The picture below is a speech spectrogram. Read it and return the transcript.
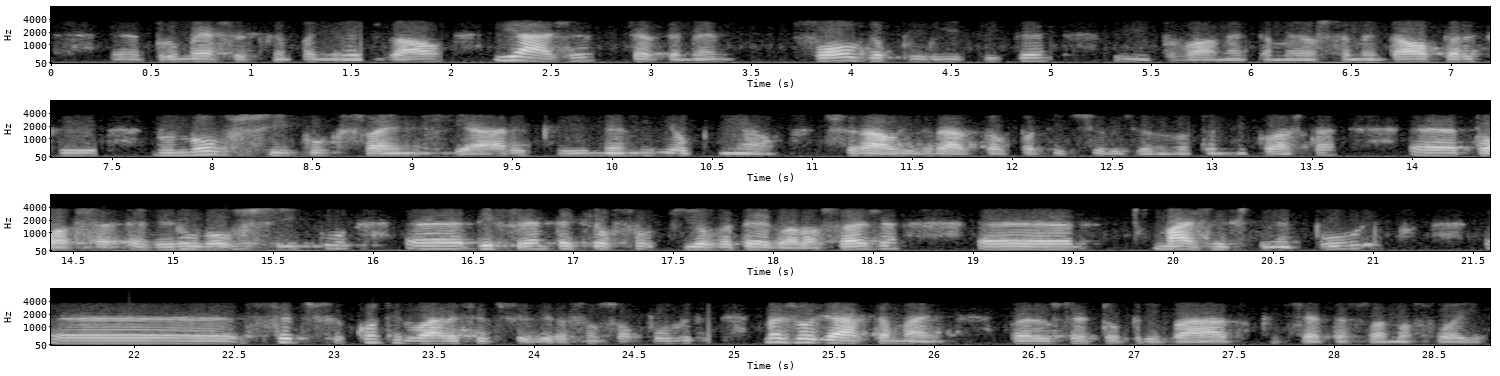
promessas de campanha eleitoral e haja, certamente, folga política e provavelmente também orçamental para que no novo ciclo que se vai iniciar e que, na minha opinião, será liderado pelo Partido Socialista do António Costa, uh, possa haver um novo ciclo uh, diferente daquele que houve até agora, ou seja, uh, mais investimento público, continuar a satisfazer a função pública, mas olhar também para o setor privado, que de certa forma foi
